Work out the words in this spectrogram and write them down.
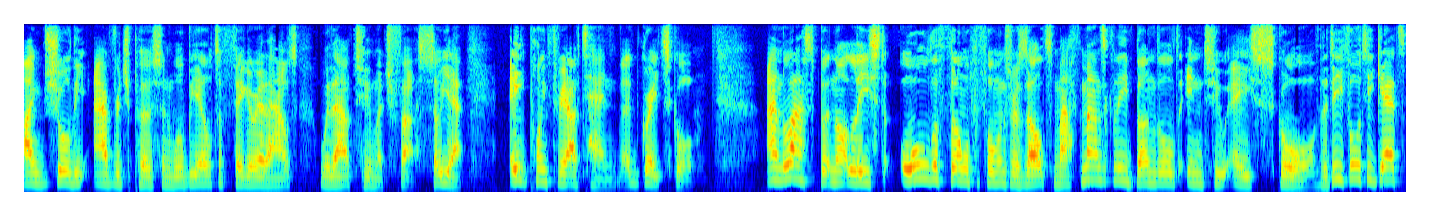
I'm sure the average person will be able to figure it out without too much fuss. So yeah, 8.3 out of 10, a great score. And last but not least, all the thermal performance results mathematically bundled into a score. The D40 gets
